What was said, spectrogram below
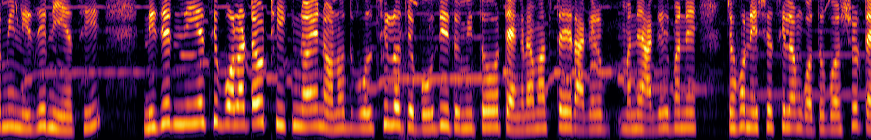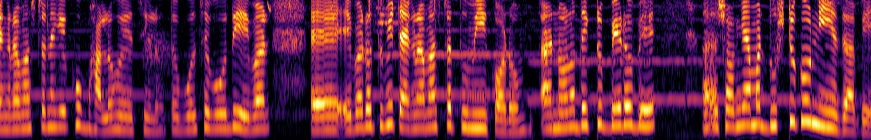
আমি নিজে নিয়েছি। নিজে নিয়েছি বলাটাও ঠিক নয়, ননদ বলছিল যে, বৌদি, তুমি তো ট্যাংরা মাছটা এর আগের মানে আগে মানে যখন এসেছিলাম গত বছর, ট্যাংরা মাছটা নাকি খুব ভালো হয়েছিল। তো বলছে, বৌদি, এবার এবারও তুমি ট্যাংরা মাছটা তুমিই করো। আর ননদ একটু বেরোবে সঙ্গে আমার দুষ্টুকেও নিয়ে যাবে।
